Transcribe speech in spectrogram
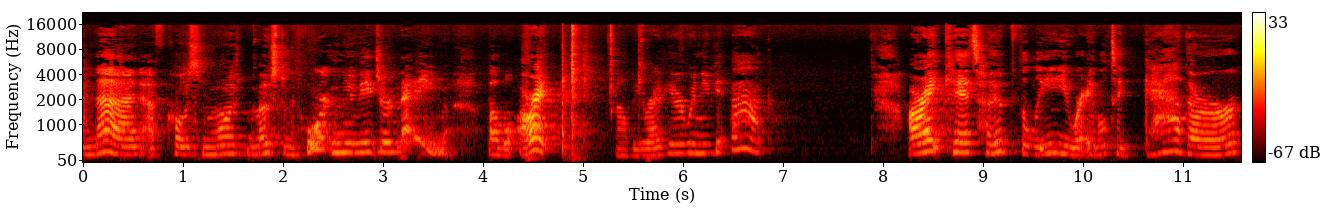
and then, of course, most, most important, you need your name bubble. All right, I'll be right here when you get back. All right, kids, hopefully you were able to gather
